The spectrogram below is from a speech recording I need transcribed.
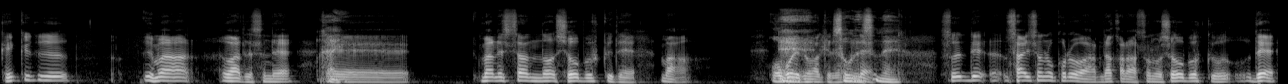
結局馬はですね、はい、えー、馬主さんの勝負服でまあ覚えるわけですね。えー、そうですねそれで最初の頃はだからその勝負服で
